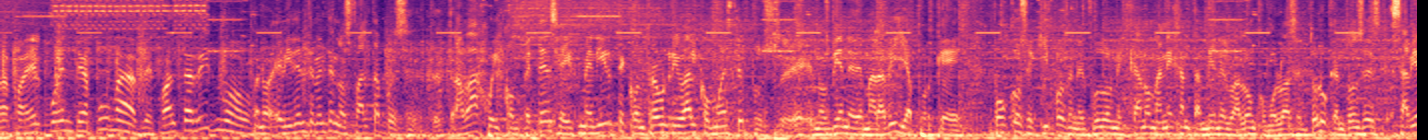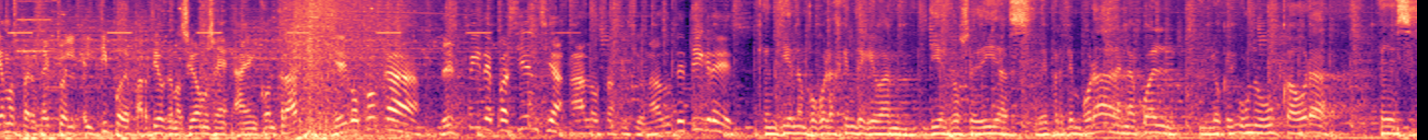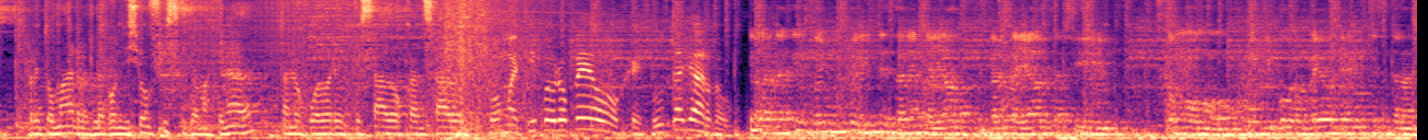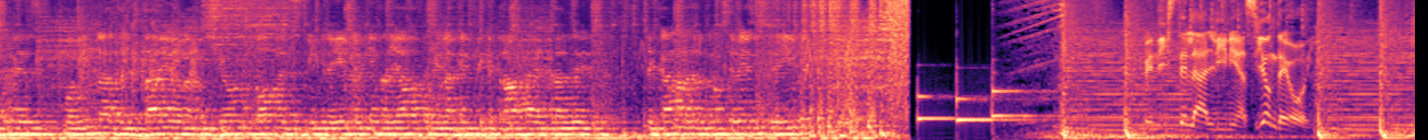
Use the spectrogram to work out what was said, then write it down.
Rafael Puente a Pumas, le falta ritmo. Bueno, evidentemente nos falta pues eh, trabajo y competencia y medirte contra un rival como este pues eh, nos viene de maravilla porque pocos equipos en el fútbol mexicano manejan también el balón como lo hace el Toluca. Entonces sabíamos perfecto el, el tipo de partido que nos íbamos a, a encontrar. Diego Coca despide paciencia a los aficionados de Tigres. Que entienda un poco la gente que van 10, 12 días de pretemporada en la cual lo que uno busca ahora es retomar la condición física más que nada. Están los jugadores pesados, cansados. Como equipo europeo, Jesús Gallardo. La verdad que estoy muy feliz de estar en Rayados, estar en Rayados casi es como un equipo europeo, tiene muchas instalaciones bonitas, el estadio, la afición, todo es increíble aquí en Rayados, también la gente que trabaja detrás de, de cámaras, de lo que no se ve es increíble. Pediste la alineación de hoy.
